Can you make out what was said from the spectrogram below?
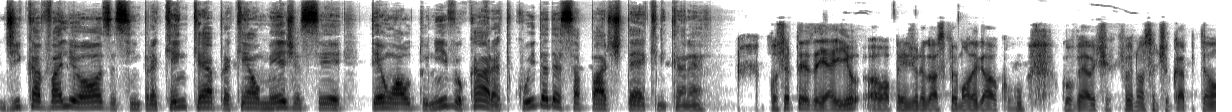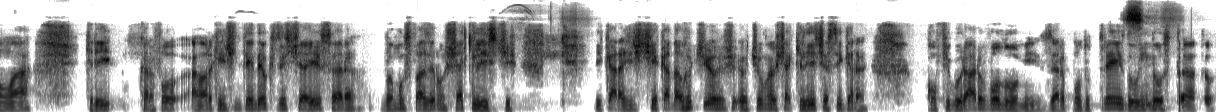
dica valiosa, assim, para quem quer, para quem almeja ser, ter um alto nível, cara, cuida dessa parte técnica, né? Com certeza. E aí eu aprendi um negócio que foi mó legal com, com o Velt, que foi o nosso antigo capitão lá, que ele, cara, falou, na hora que a gente entendeu que existia isso, era, vamos fazer um checklist. E, cara, a gente tinha, cada um tinha, eu tinha o meu checklist, assim, que era configurar o volume 0.3 do Sim. Windows tanto.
